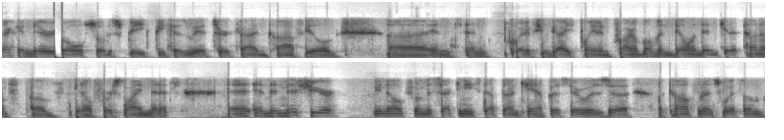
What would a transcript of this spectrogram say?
secondary role, so to speak, because we had Turcotte and Caufield uh, and and quite a few guys playing in front of him, and Dylan didn't get a ton of of you know first line minutes. And, and then this year, you know, from the second he stepped on campus, there was a, a confidence with him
